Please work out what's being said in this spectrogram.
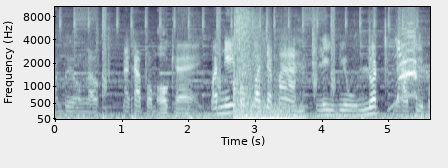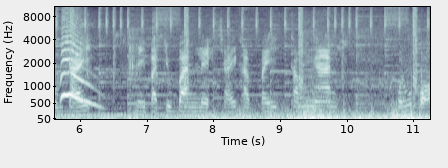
อำเภอของเรานะครับผม Okay. วันนี้ผมก็จะมารีวิวรถนะครับที่ผมใช้ใน ปัจจุบันเลยใช้ขับไปทำงานขนของ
